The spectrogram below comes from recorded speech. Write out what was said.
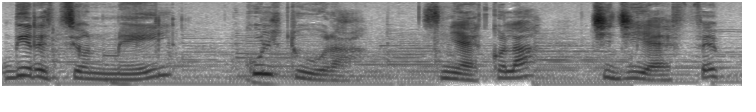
Direzione mail cultura cgf.tn.it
